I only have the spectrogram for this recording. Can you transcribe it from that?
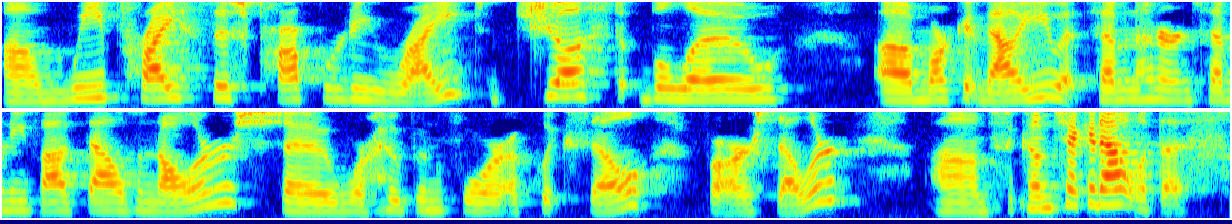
Um, we price this property right just below uh, market value at $775,000. So we're hoping for a quick sell for our seller. Um, so come check it out with us.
